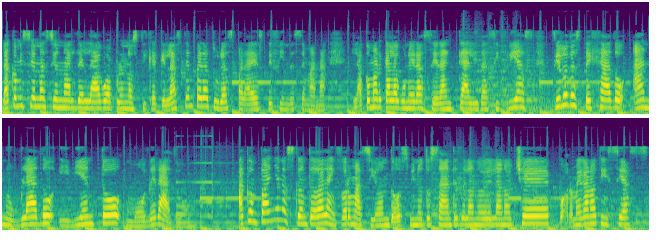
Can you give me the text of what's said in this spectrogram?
La Comisión Nacional del Agua pronostica que las temperaturas para este fin de semana en la comarca lagunera serán cálidas y frías, cielo despejado a nublado y viento moderado. Acompáñenos con toda la información dos minutos antes de las 9 de la noche por Mega Noticias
